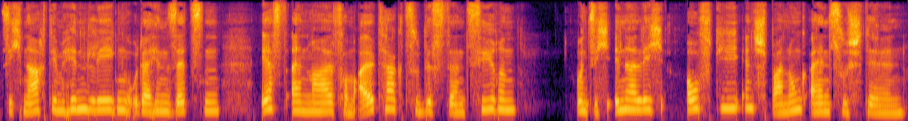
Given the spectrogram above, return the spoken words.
sich nach dem Hinlegen oder Hinsetzen erst einmal vom Alltag zu distanzieren und sich innerlich auf die Entspannung einzustellen.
